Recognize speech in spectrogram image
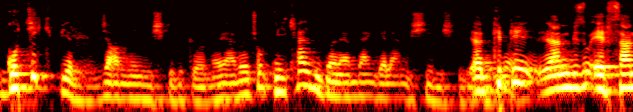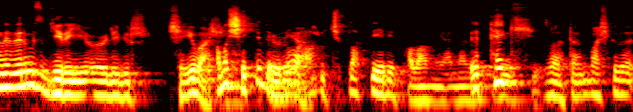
gotik bir canlıymış gibi görünüyor. Yani böyle çok ilkel bir dönemden gelen bir şeymiş gibi Yani tipi yani bizim efsanelerimiz gereği öyle bir şeyi var. Ama şekli de öyle ya var. abi. Çıplak deri falan yani. Hani E, tek zaten başka da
